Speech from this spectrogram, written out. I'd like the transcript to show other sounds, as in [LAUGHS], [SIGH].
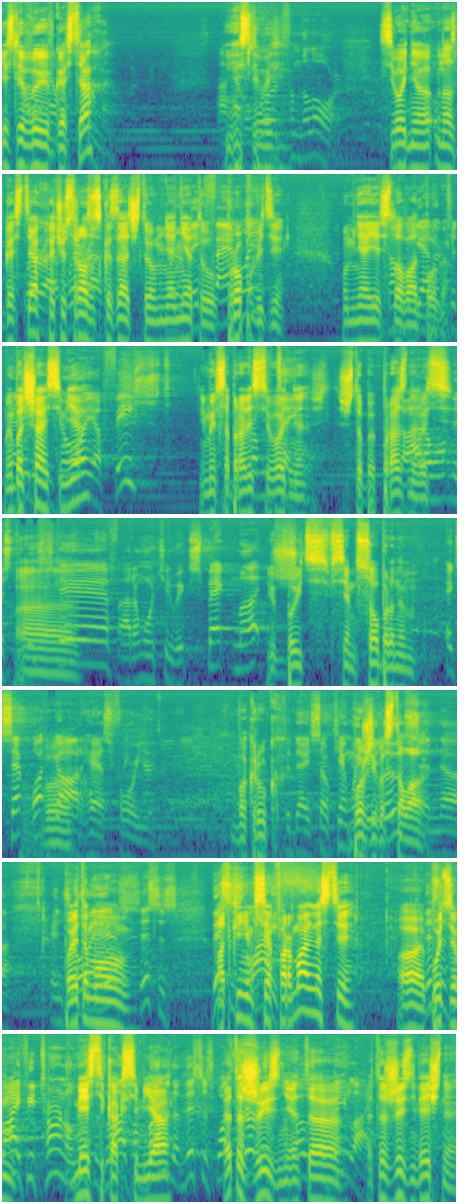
Если вы в гостях, если вы сегодня у нас в гостях, хочу сразу сказать, что у меня нету проповеди, у меня есть слово от Бога. Мы большая семья, и мы собрались сегодня, чтобы праздновать э, и быть всем собранным в, вокруг Божьего стола. Поэтому откинем все формальности, будем вместе как семья. Это жизнь, это, это жизнь вечная.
